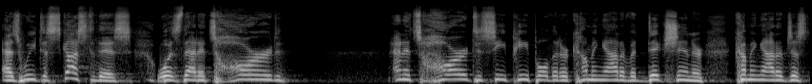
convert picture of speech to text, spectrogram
as we discussed this was that it's hard and it's hard to see people that are coming out of addiction or coming out of just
